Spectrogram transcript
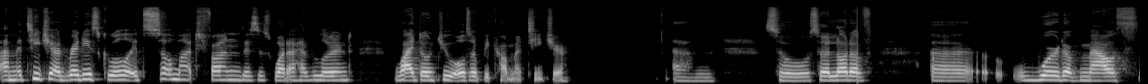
I'm a teacher at ReDI School. It's so much fun. This is what I have learned. Why don't you also become a teacher?" Um, so so a lot of uh, word of mouth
